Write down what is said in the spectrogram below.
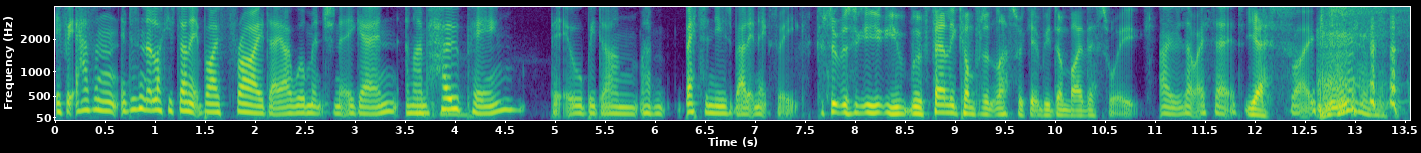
if it hasn't, it doesn't look like he's done it by Friday. I will mention it again, and I'm mm-hmm. hoping that it will be done. I have better news about it next week. Because it was you, you were fairly confident last week it'd be done by this week. Oh, is that what I said? Yes. Right.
